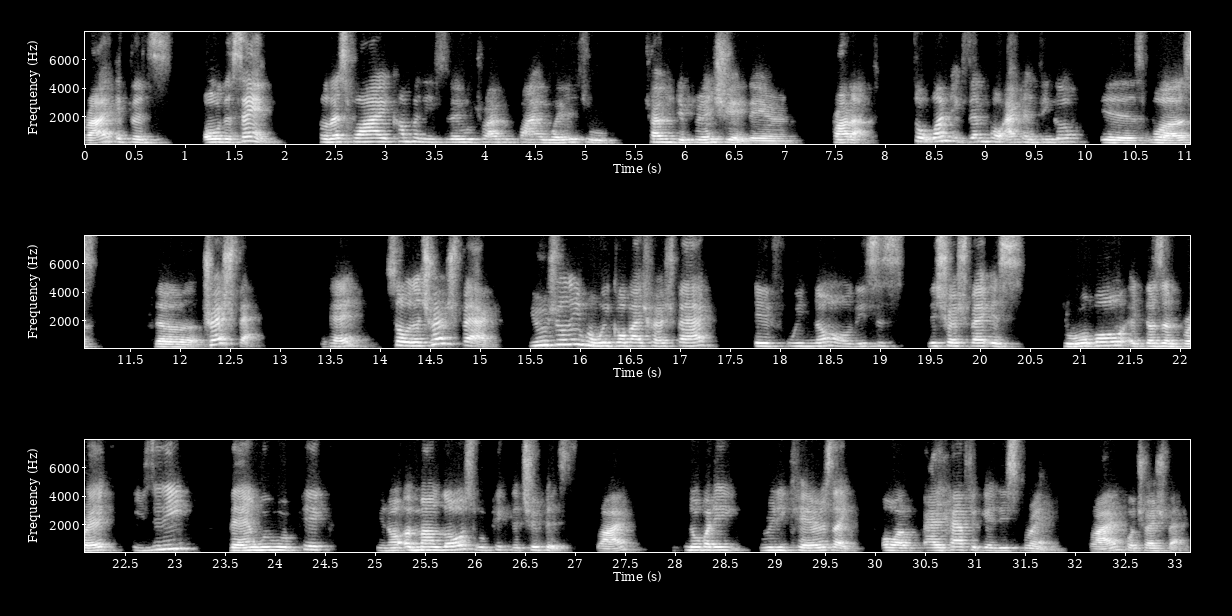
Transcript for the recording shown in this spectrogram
right? If it's all the same. So that's why companies, they will try to find ways to try to differentiate their product. So one example I can think of is was the trash bag, okay? So the trash bag, usually when we go buy trash bag, if we know this is this trash bag is durable, it doesn't break easily, then we will pick you know, among those we pick the cheapest, right? Nobody really cares like, oh, I have to get this brand, right? For trash bag.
